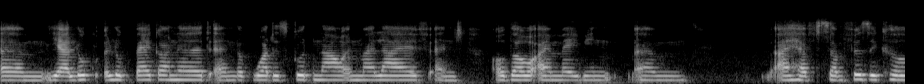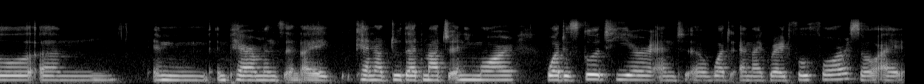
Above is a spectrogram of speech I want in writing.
um, yeah look look back on it and look what is good now in my life. And although I maybe um, I have some physical um, Im- impairments and I cannot do that much anymore. What is good here and uh, what am I grateful for? So I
